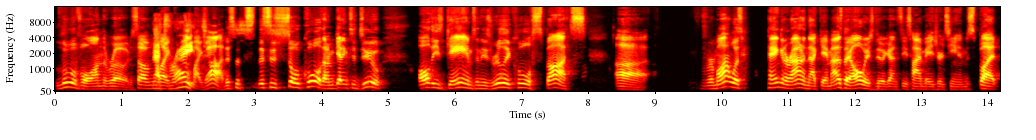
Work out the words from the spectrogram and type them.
Louisville on the road. So I'm That's like, right. oh my god, this is this is so cool that I'm getting to do all these games in these really cool spots. Uh, Vermont was hanging around in that game as they always do against these high major teams, but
